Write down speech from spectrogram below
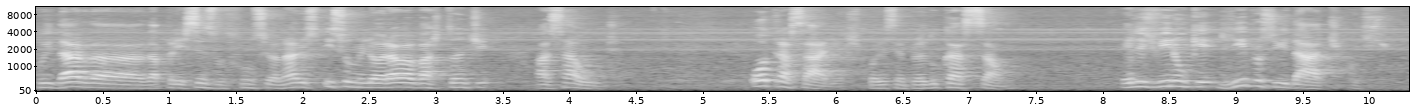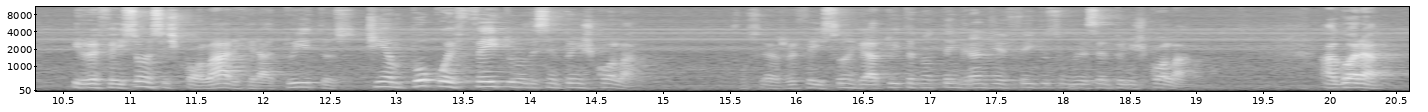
cuidar da, da presença dos funcionários, isso melhorava bastante a saúde. Outras áreas, por exemplo, educação. Eles viram que livros didáticos e refeições escolares gratuitas tinham pouco efeito no desempenho escolar. Ou seja, as refeições gratuitas não têm grande efeito sobre o desempenho escolar. Agora,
